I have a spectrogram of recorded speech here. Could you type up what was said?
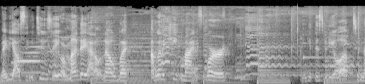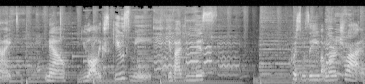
maybe y'all see me Tuesday or Monday. I don't know. But I'm going to keep my word and get this video up tonight. Now, you all excuse me if I do miss Christmas Eve. I'm going to try.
